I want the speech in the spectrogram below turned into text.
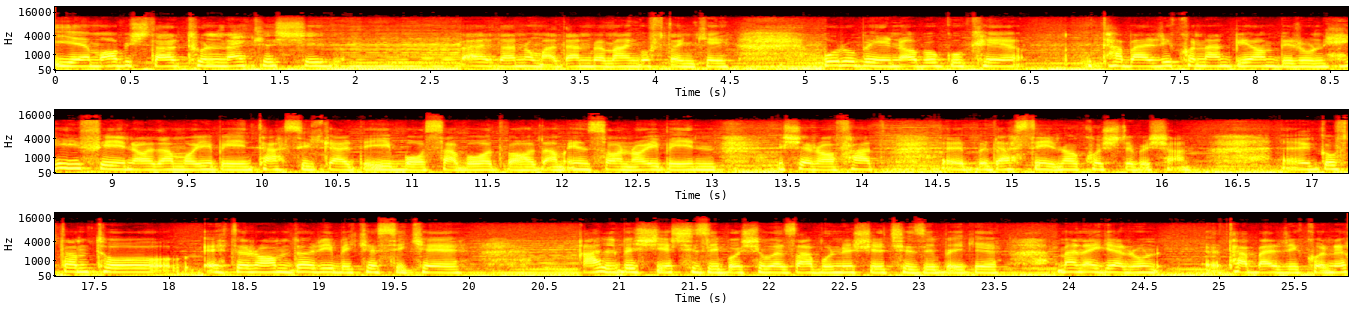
یه ما بیشتر طول نکشید. بعدن اومدن به من گفتن که برو به اینا بگو که تبری کنن بیان بیرون. حیف این آدمایی به این تحصیل کرده ای با سواد و آدم انسانهایی به این شرافت به دست اینا کشته بشن. گفتم تو احترام داری به کسی که قلبش یه چیزی باشه و زبونش یه چیزی بگه. من اگر اون تبری کنه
